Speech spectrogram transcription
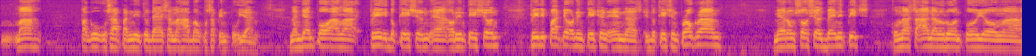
mapag-uusapan nito dahil sa mahabang usapin po yan. Nandyan po ang ah, pre-education ah, orientation, pre-departure orientation and ah, education program, merong social benefits kung nasaan naroon po yung ah,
